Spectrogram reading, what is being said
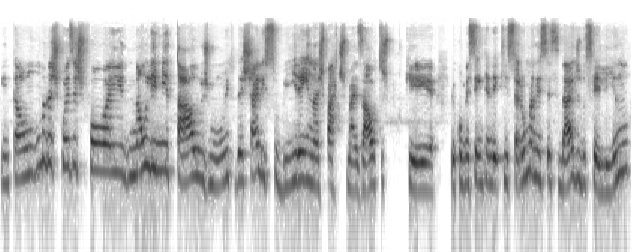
Então, uma das coisas foi não limitá-los muito, deixar eles subirem nas partes mais altas, porque eu comecei a entender que isso era uma necessidade do felino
